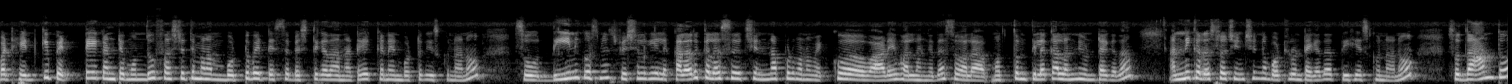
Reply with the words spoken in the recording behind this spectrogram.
బట్ హెడ్కి పెట్టే కంటే ముందు ఫస్ట్ అయితే మనం బొట్టు పెట్టేస్తే బెస్ట్ కదా అన్నట్టుగా ఇక్కడ నేను బొట్టు తీసుకున్నాను. సో దీనికోసమే స్పెషల్గా ఇలా కలర్ కలర్స్ చిన్నప్పుడు మనం ఎక్కువ వాడేవాళ్ళం కదా. సో అలా మొత్తం తిలకాలన్నీ ఉంటాయి కదా. అన్ని కలర్స్లో చిన్న చిన్న బొట్లు ఉంటాయి కదా అది తీసేసుకున్నాను. సో దాంతో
